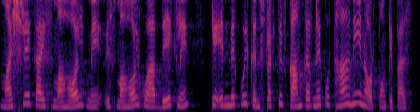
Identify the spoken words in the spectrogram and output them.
معاشرے کا، اس ماحول میں، اس ماحول کو آپ دیکھ لیں کہ ان میں کوئی کنسٹرکٹیو کام کرنے کو تھا نہیں ان عورتوں کے پاس۔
